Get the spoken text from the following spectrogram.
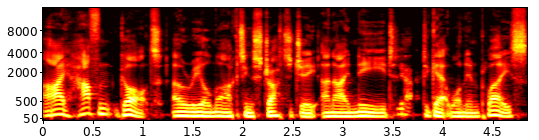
I haven't got a real marketing strategy and I need Yeah. to get one in place.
